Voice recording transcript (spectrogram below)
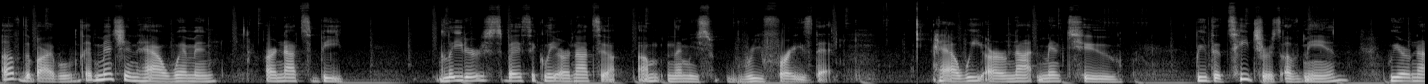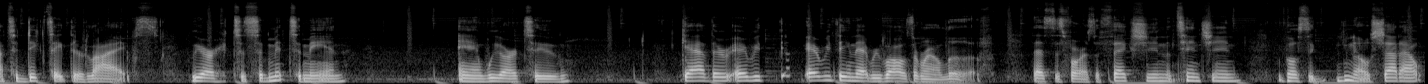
of the Bible that mention how women are not to be leaders, basically, are not to. Um, let me rephrase that how we are not meant to be the teachers of men. We are not to dictate their lives. We are to submit to men and we are to gather every everything that revolves around love. That's as far as affection, attention. We're supposed to, you know, shout out,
